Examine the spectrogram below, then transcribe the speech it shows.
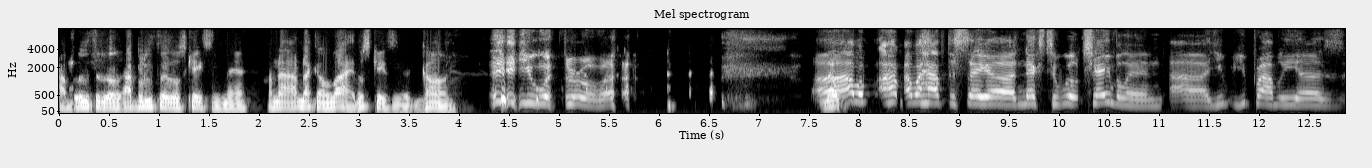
I blew through those. I blew through those cases, man. I'm not. I'm not gonna lie. Those cases are gone. you went through them. Huh? Uh, Nope. I, would, I, I would have to say uh, next to Wilt Chamberlain, uh, you you probably uh, is,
